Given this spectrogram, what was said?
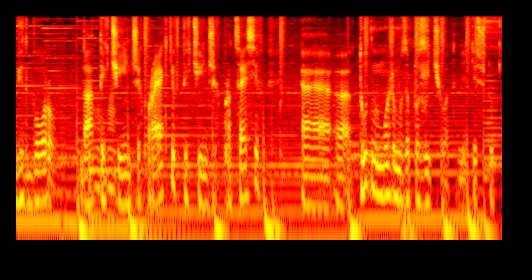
відбору да, uh-huh. тих чи інших проєктів, тих чи інших процесів. Тут ми можемо запозичувати якісь штуки.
